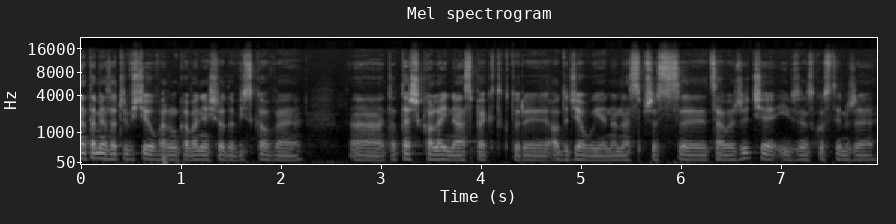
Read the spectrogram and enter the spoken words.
Natomiast oczywiście uwarunkowania środowiskowe e, to też kolejny aspekt, który oddziałuje na nas przez e, całe życie i w związku z tym, że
